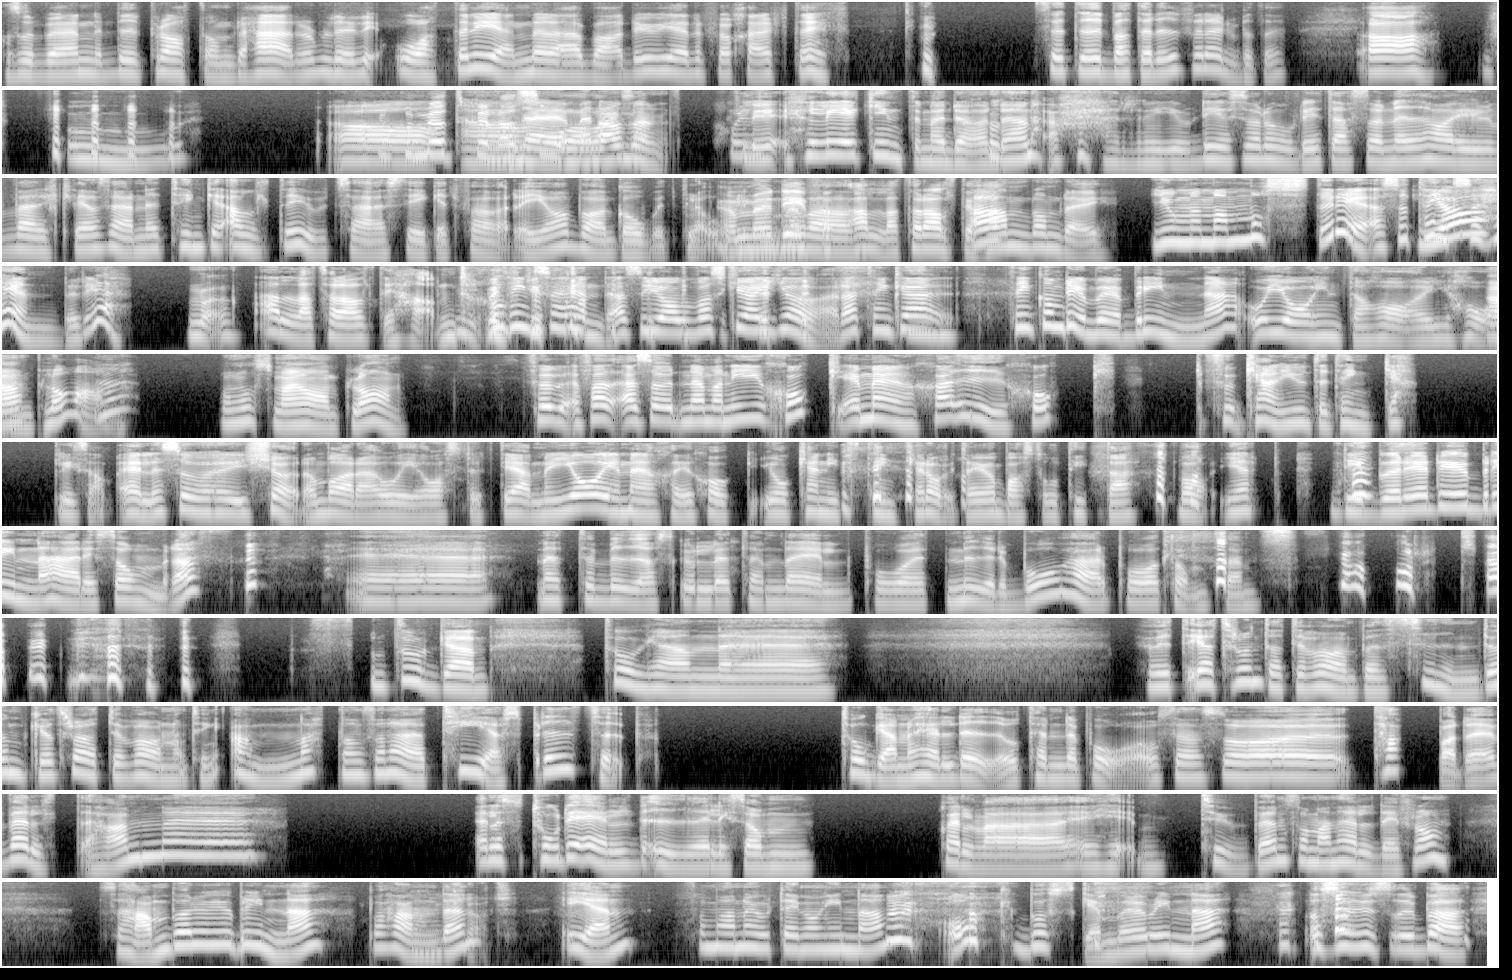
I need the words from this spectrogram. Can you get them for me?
Och så började vi prata om det här och då blir det återigen det där bara, du Jennifer skärp dig. Sätt i batteri för helvete. Ja, Oh. då kommer jag inte kunna Ja. sova. Nej, men alltså. Le, lek inte med döden. Herregud, det är så roligt. Alltså, ni har ju verkligen så här, ni tänker alltid ut så här steget före. Jag bara go with flow. Ja, men liksom. det är för bara, att alla tar alltid Ja. hand om dig. Jo men man måste det. Alltså tänk Ja. så händer det. Alla tar alltid hand om Men tänk så händer alltså jag, vad ska jag göra? Tänk, jag, Mm. tänk om det börjar brinna och jag inte har, har Ja. en plan. Då måste man ju ha en plan. För, för alltså, när man är i chock, en människa i chock för, kan ju inte tänka. Liksom. Eller så kör de bara och är asduktiga. Men jag är människa i chock. Jag kan inte tänka då utan jag bara står och tittar. Bara, hjälp. Det började ju brinna här i somras. Eh, när Tobias skulle tända eld på ett myrbo här på tomten. Så tog han, tog han eh, jag, vet, jag tror inte att det var en bensindunk, jag tror att det var någonting annat. Någon sån här tesprit typ. Tog han och hällde i och tände på och sen så eh, tappade, välte han eh, eller så tog det eld i liksom själva eh, tuben som han hällde ifrån. Så han började ju brinna på handen igen, som han har gjort en gång innan. Och busken började brinna. Och så, så bara,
